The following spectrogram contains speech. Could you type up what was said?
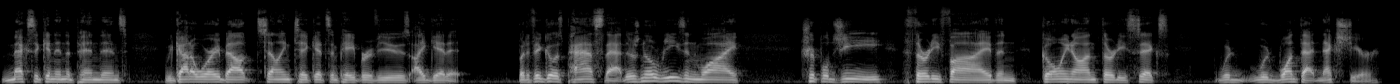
Mexican independence. We got to worry about selling tickets and pay per views. I get it, but if it goes past that, there's no reason why Triple G 35 and going on 36 would would want that next year.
